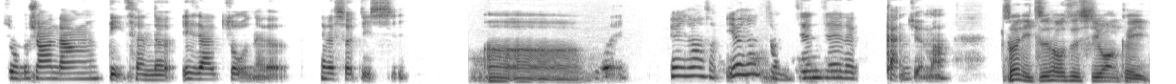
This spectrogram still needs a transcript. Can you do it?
所以我不希望当底层的一直在做那个那个设计师，嗯嗯嗯嗯。对，有点像什么，有点像总监之类的感觉嘛。所以你之后是希望可以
